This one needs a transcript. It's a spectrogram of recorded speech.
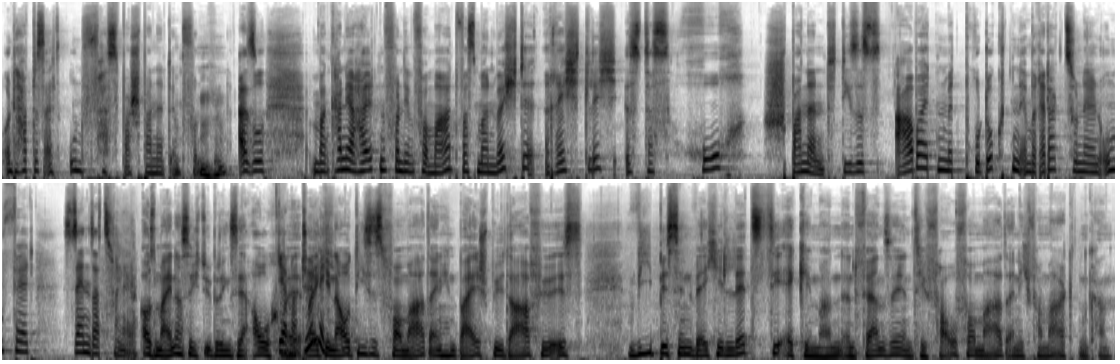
und habe das als unfassbar spannend empfunden. Mhm. Also man kann ja halten von dem Format, was man möchte. Rechtlich ist das hoch spannend. Dieses Arbeiten mit Produkten im redaktionellen Umfeld, sensationell. Aus meiner Sicht übrigens ja auch, ja, weil, weil, genau dieses Format eigentlich ein Beispiel dafür ist, wie bis in welche letzte Ecke man ein Fernseh-, ein TV-Format eigentlich vermarkten kann.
